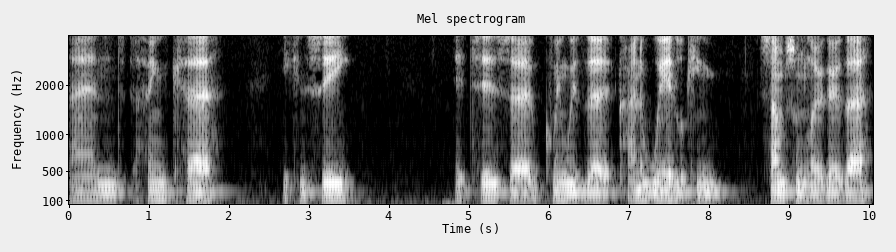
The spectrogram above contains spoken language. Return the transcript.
And I think uh, you can see it is uh, coming with the kind of weird looking Samsung logo there.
